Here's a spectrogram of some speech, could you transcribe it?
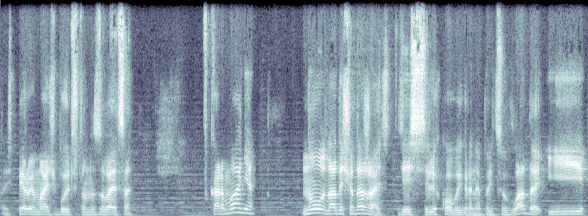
То есть первый матч будет, что называется, в кармане, но надо еще дожать. Здесь легко выигранная позиция Влада, и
